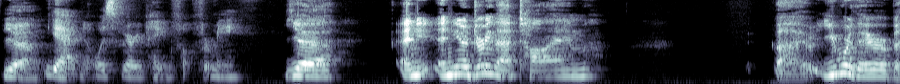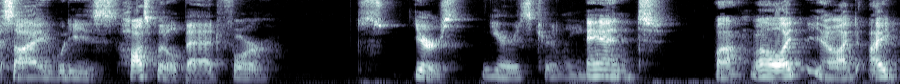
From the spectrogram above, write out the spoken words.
Yeah, Yeah, no, it was very painful for me. yeah, and and you know during that time, uh, you were there beside Woody's hospital bed for years. years. Truly. And wow, well, I you know I I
